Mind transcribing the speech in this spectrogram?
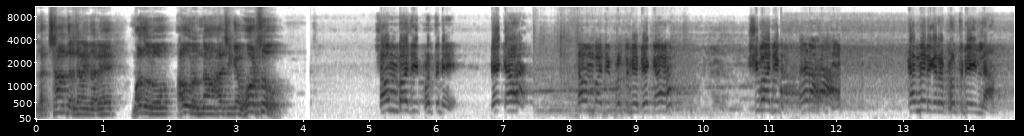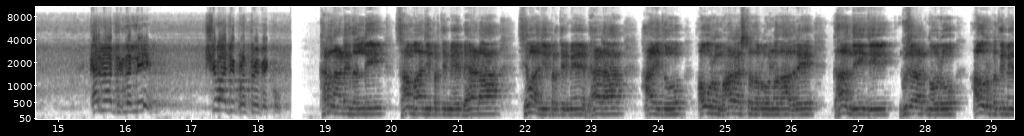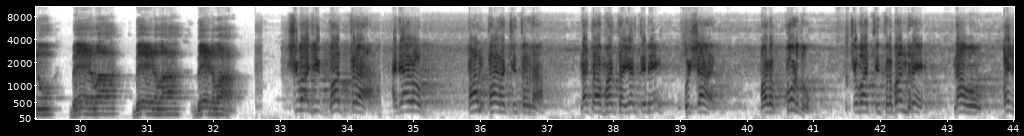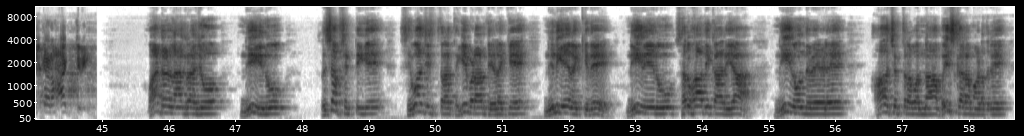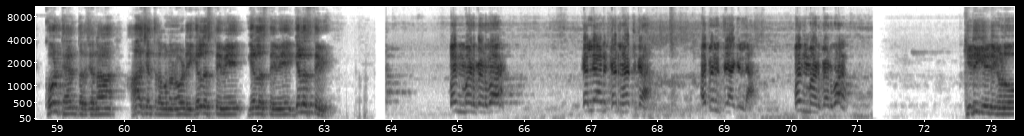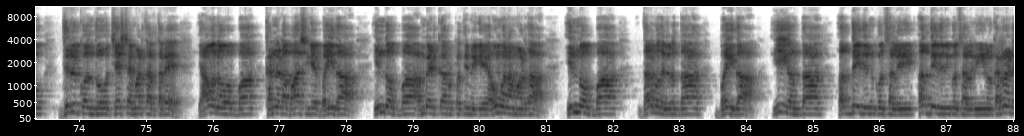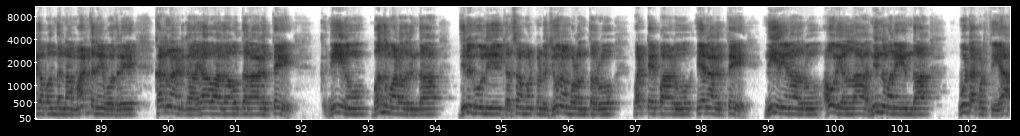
ಲಕ್ಷಾಂತರ ಜನ ಇದ್ದಾರೆ. ಮೊದಲು ಅವರನ್ನ ಆಚೆಗೆ ಓಡಿಸು. ಸಂಭಾಜಿ ಪ್ರತಿಮೆ ಬೇಕಾ? ಸಂಭಾಜಿ ಪ್ರತಿಮೆ ಬೇಕಾ? ಶಿವಾಜಿ ಕನ್ನಡಿಗರ ಪ್ರತಿಮೆ ಇಲ್ಲ. ಕರ್ನಾಟಕದಲ್ಲಿ ಶಿವಾಜಿ ಪ್ರತಿಮೆ ಬೇಕು. ಕರ್ನಾಟಕದಲ್ಲಿ ಸಾಮಾಜಿ ಪ್ರತಿಮೆ ಬೇಡ ಶಿವಾಜಿ ಪ್ರತಿಮೆ ಬೇಡ. ಆಯ್ತು ಅವರು ಮಹಾರಾಷ್ಟ್ರದವರು ಅನ್ನೋದಾದ್ರೆ ಗಾಂಧೀಜಿ ಗುಜರಾತ್ನವರು. ಅವ್ರ ಪ್ರತಿಮೆನು ಬೇಡವಾ ಬೇಡವಾ ಬೇಡವಾ. ಶಿವಾಜಿ ಪಾತ್ರ ಅದ್ಯಾರೋ ಕಾಂತಾರ ಚಿತ್ರದ ನಟ ಮಾಡ್ತಾ ಹೇಳ್ತೀನಿ. ಹುಷಾರ್ ಮಾಡಕ್ ಕೂಡ್ದು ಶಿವಾಜಿ ಚಿತ್ರ ಬಂದ್ರೆ ನಾವು ಬಹಿಷ್ಕಾರ ಆಗ್ತೀವಿ. ವಾಟಾಳ್ ನಾಗರಾಜು ನೀನು ರಿಷಬ್ ಶೆಟ್ಟಿಗೆ ಶಿವಾಜಿ ಚಿತ್ರ ತೆಗಿಬೇಡ ಅಂತ ಹೇಳಕ್ಕೆ ನಿನಗೇನಕ್ಕಿದೆ? ನೀನೇನು ಸರ್ವಾಧಿಕಾರಿಯ? ನೀನು ಒಂದು ವೇಳೆ ಆ ಚಿತ್ರವನ್ನ ಬಹಿಷ್ಕಾರ ಮಾಡಿದ್ರೆ ಕೋಟ್ಯಾಂತರ ಜನ ಆ ಚಿತ್ರವನ್ನು ನೋಡಿ ಗೆಲ್ಲಿಸ್ತೀವಿ ಗೆಲ್ಲಿಸ್ತೀವಿ ಗೆಲ್ಲಿಸ್ತೀವಿ. ಬಂದ್ ಮಾಡ್ಬೇಡ್ವಾ? ಕಲ್ಯಾಣ ಕರ್ನಾಟಕ ಅಭಿವೃದ್ಧಿ ಆಗಿಲ್ಲ. ಬಂದ್ ಮಾಡ್ಬೇಡ್ವಾ? ಕಿಡಿಗೇಡಿಗಳು ದಿನಕ್ಕೊಂದು ಚೇಷ್ಟೆ ಮಾಡ್ತಾ ಇರ್ತಾರೆ. ಯಾವನೋ ಒಬ್ಬ ಕನ್ನಡ ಭಾಷೆಗೆ ಬೈದ ಇನ್ನೊಬ್ಬ ಅಂಬೇಡ್ಕರ್ ಪ್ರತಿಮೆಗೆ ಅವಮಾನ ಮಾಡ್ದ ಇನ್ನೊಬ್ಬ ಧರ್ಮದ ವಿರುದ್ಧ ಬೈದ. ಈಗಂತ ಹದಿನೈದು ದಿನಕ್ಕೊಂದ್ಸಲಿ ಹದಿನೈದು ದಿನಕ್ಕೊಂದ್ಸಲಿ ನೀನು ಕರ್ನಾಟಕ ಬಂದನ್ನ ಮಾಡ್ತಾನೆ ಹೋದ್ರೆ ಕರ್ನಾಟಕ ಯಾವಾಗ ಉದ್ಧಾರ ಆಗುತ್ತೆ? ನೀನು ಬಂದ್ ಮಾಡೋದ್ರಿಂದ ದಿನಗೂಲಿ ಕೆಲಸ ಮಾಡ್ಕೊಂಡು ಜೀವನ ಮಾಡೋಂಥವ್ರು ಹೊಟ್ಟೆ ಪಾಡು ಏನಾಗುತ್ತೆ? ನೀನೇನಾದರೂ ಅವ್ರಿಗೆಲ್ಲ ನಿನ್ನ ಮನೆಯಿಂದ ಊಟ ಕೊಡ್ತೀಯಾ?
